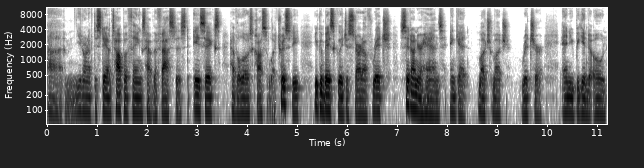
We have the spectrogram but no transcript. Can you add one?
um, you don't have to stay on top of things, have the fastest ASICs, have the lowest cost of electricity. You can basically just start off rich, sit on your hands, and get much, much richer. And you begin to own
